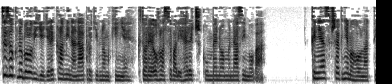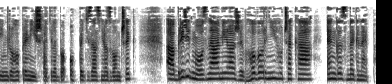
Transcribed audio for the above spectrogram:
Cez okno bolo vidieť reklamy na náprotivnom kine, ktoré ohlasovali herečku menom Nazimova – Kňaz však nemohol nad tým dlho premýšľať, lebo opäť zaznel zvonček a Bridget mu oznámila, že v hovorní ho čaká Angus McNabb.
